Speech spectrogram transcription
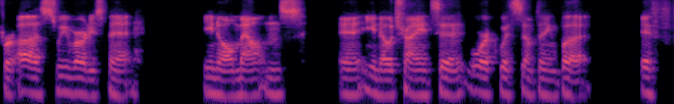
for us, we've already spent, you know, mountains and you know, trying to work with something. But if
